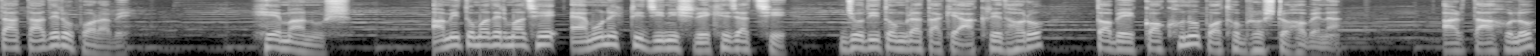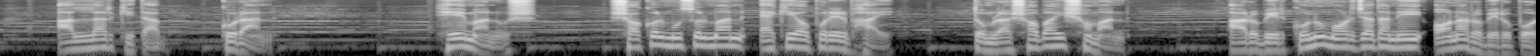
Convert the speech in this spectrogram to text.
তা তাদেরও পড়াবে। হে মানুষ, আমি তোমাদের মাঝে এমন একটি জিনিস রেখে যাচ্ছি, যদি তোমরা তাকে আঁকড়ে ধরো, তবে কখনো পথভ্রষ্ট হবে না। আর তা হল আল্লাহর কিতাব, কোরআন। হে মানুষ, সকল মুসলমান একে অপরের ভাই, তোমরা সবাই সমান। আরবের কোনো মর্যাদা নেই অনারবের উপর,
